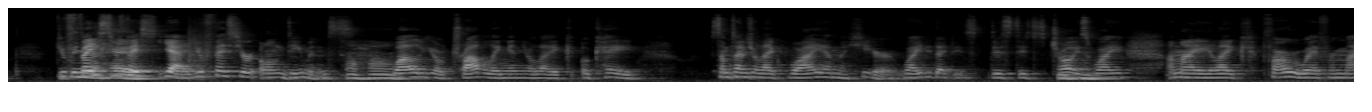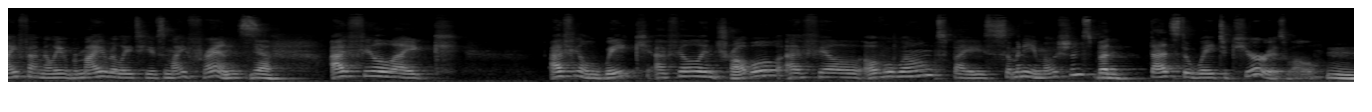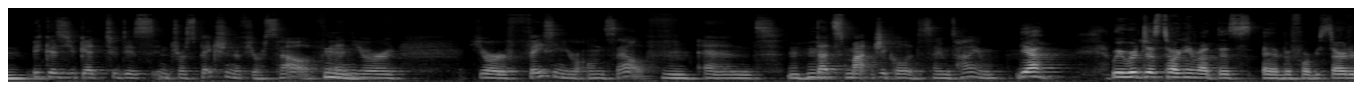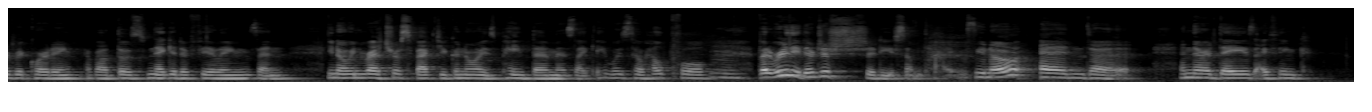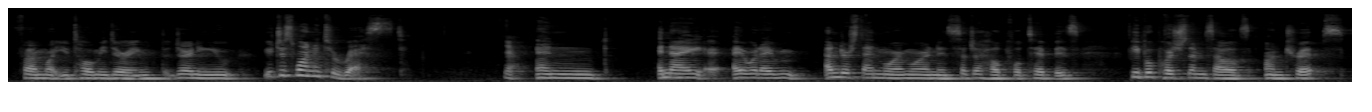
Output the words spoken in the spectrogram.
you It's face you face yeah you face your own demons uh-huh. while you're traveling and you're like okay sometimes you're like why am i here why did i this this, this choice Mhm. why am i like far away from my family my relatives my friends yeah. i feel like i feel weak i feel in trouble i feel overwhelmed by so many emotions but Mm. That's the way to cure as well Mm. because you get to this introspection of yourself Mm. and you're you're facing your own self Mm. and Mhm. that's magical at the same time Yeah. We were just talking about this uh, before we started recording about those negative feelings. And, you know, in retrospect, you can always paint them as like, it was so helpful. But really, they're just shitty sometimes, you know? And, uh, and there are days, I think, from what you told me during the journey, you, you just wanted to rest. Yeah. And, and I, I, what I understand more and more, and is such a helpful tip, is people push themselves on trips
